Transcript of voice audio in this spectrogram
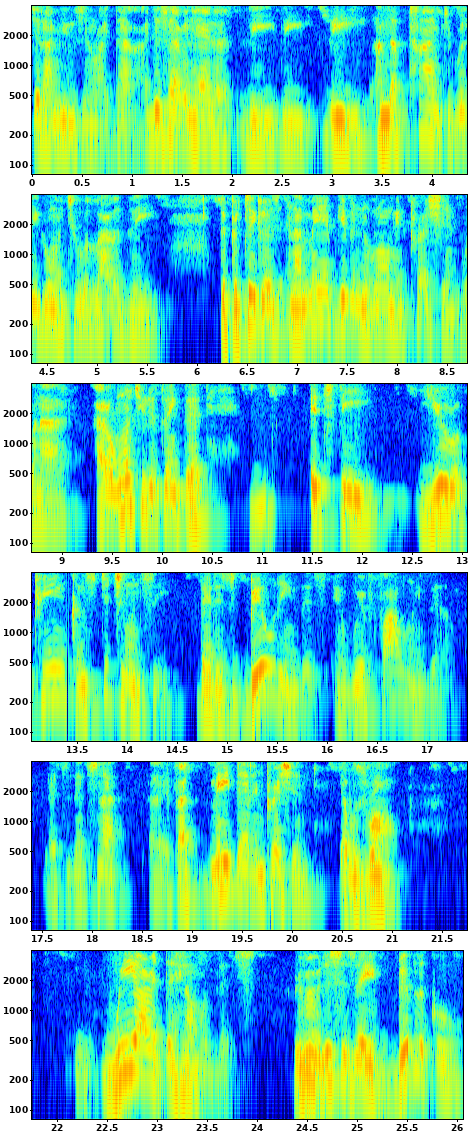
that I'm using right now. I just haven't had a, the the the enough time to really go into a lot of the the particulars, and I may have given the wrong impression when I I don't want you to think that it's the European constituency that is building this, and we're following them. That's that's not. Uh, if I made that impression, that was wrong. We are at the helm of this. Remember, this is a biblical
